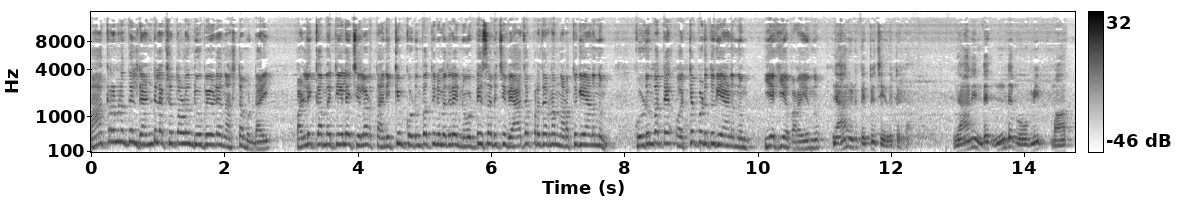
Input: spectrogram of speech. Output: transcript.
ആക്രമണത്തിൽ രണ്ട് ലക്ഷത്തോളം രൂപയുടെ നഷ്ടമുണ്ടായി. പള്ളി കമ്മിറ്റിയിലെ ചിലർ തനിക്കും കുടുംബത്തിനുമെതിരെ നോട്ടീസ് അടിച്ച് വ്യാജ പ്രചരണം നടത്തുകയാണെന്നും കുടുംബത്തെ ഒറ്റപ്പെടുത്തുകയാണെന്നും യഹിയ പറയുന്നു. ഞാൻ ഒരു തെറ്റ് ചെയ്തിട്ടില്ല. ഞാൻ എന്റെ എന്റെ ഭൂമി മാത്രം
